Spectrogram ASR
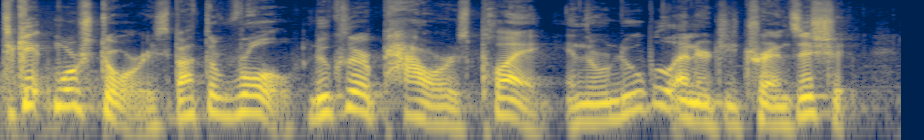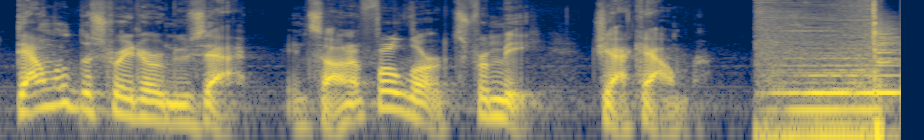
To get more stories about the role nuclear power is playing in the renewable energy transition, download the Straight Arrow News app and sign up for alerts from me, Jack Aylmer.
